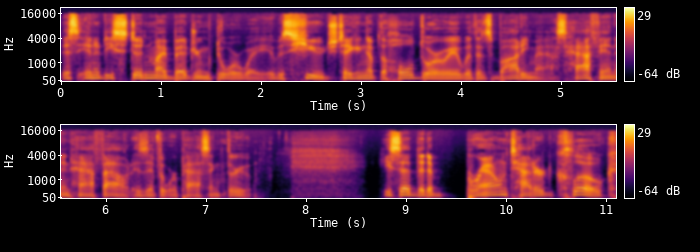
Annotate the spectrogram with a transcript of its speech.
This entity stood in my bedroom doorway. It was huge, taking up the whole doorway with its body mass, half in and half out, as if it were passing through. He said that a brown tattered cloak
